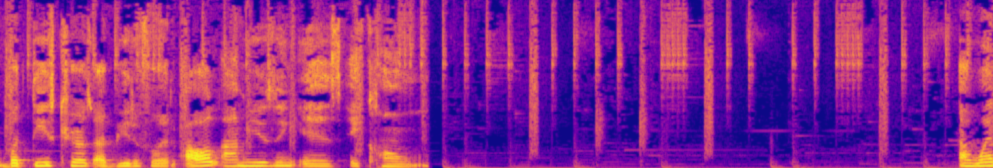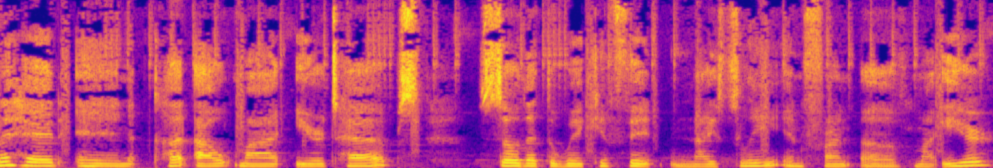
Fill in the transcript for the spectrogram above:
but these curls are beautiful, and all I'm using is a comb. I went ahead and cut out my ear tabs so that the wig can fit nicely in front of my ear.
